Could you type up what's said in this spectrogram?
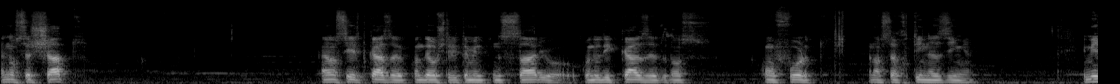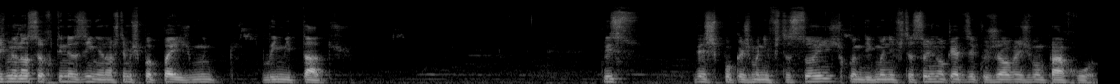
a não ser chato a não sair de casa quando é o estritamente necessário, quando eu digo casa, é do nosso conforto, a nossa rotinazinha. E mesmo na nossa rotinazinha, nós temos papéis muito limitados. Por isso, vês poucas manifestações. Quando digo manifestações, não quer dizer que os jovens vão para a rua.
